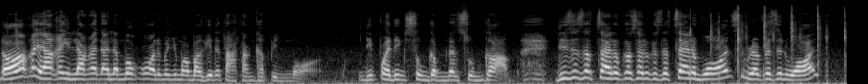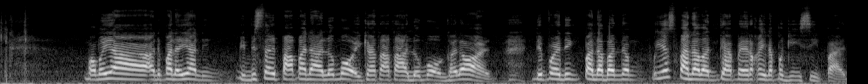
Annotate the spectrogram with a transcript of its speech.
No? Kaya kailangan alam mo kung ano man yung mga bagay na tatanggapin mo. Hindi pwedeng sugab ng sugab. This is the sign of Cancer because the sign of Wands represent what? Mamaya, ano pala yan, ibis na ipapanalo mo, ikatatalo mo, ganon. Hindi pwedeng palaban ng, yes, palaban ka, pero kailangan pag-iisipan.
